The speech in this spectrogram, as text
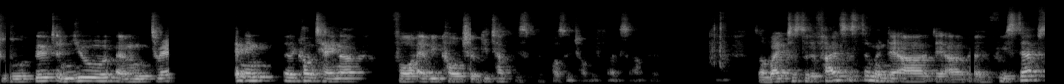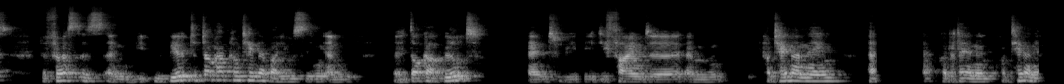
to build a new um, training uh, container for every code your GitHub repository, for example. So write this to the file system, and there are there are uh, three steps. The first is um, we, build the Docker container by using um, Docker build, and we define the um, container name, container, name, container name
